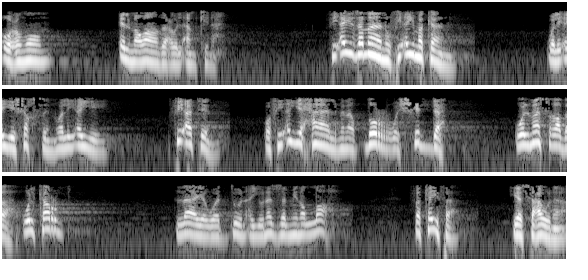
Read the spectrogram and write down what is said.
وعموم المواضع والأمكنة. في أي زمان وفي أي مكان ولأي شخص ولأي فئة وفي أي حال من الضر والشدة والمسغبة والكرب لا يودون أن ينزل من الله. فكيف يسعون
